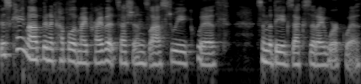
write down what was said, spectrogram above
This came up in a couple of my private sessions last week with some of the execs that I work with.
